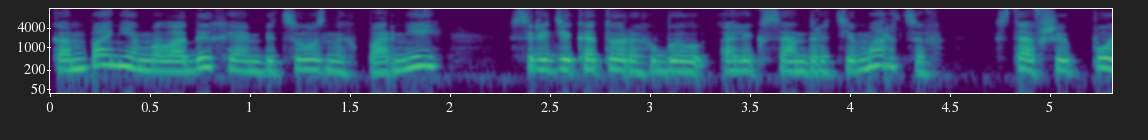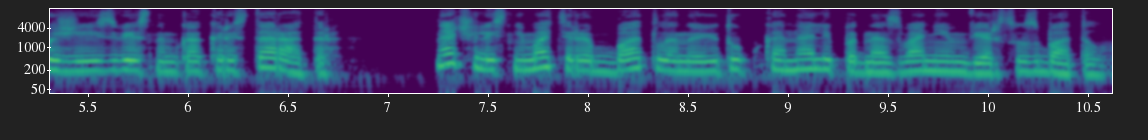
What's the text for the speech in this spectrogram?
компания молодых и амбициозных парней, среди которых был Александр Тимарцев, ставший позже известным как ресторатор, начали снимать рэп-баттлы на YouTube-канале под названием Versus Battle.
